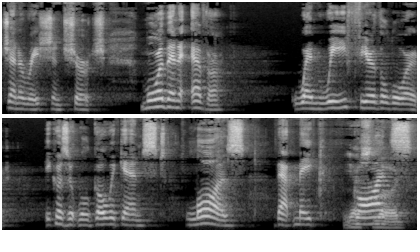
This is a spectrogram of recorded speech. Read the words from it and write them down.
generation church more than ever when we fear the Lord, because it will go against laws that make Yes, God's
